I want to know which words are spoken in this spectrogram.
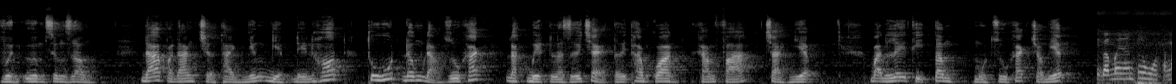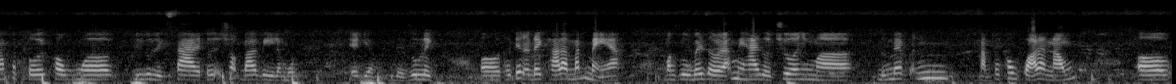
vườn ươm xương rồng đã và đang trở thành những điểm đến hot thu hút đông đảo du khách, đặc biệt là giới trẻ tới tham quan, khám phá, trải nghiệm. Bạn Lê Thị Tâm, một du khách cho biết. 30 tháng 4, 1 tháng 5 sắp tới không uh, đi du lịch xa thì tôi sẽ chọn Ba Vì là một địa điểm để du lịch. Uh, thời tiết ở đây khá là mát mẻ. Mặc dù bây giờ đã 12 giờ trưa nhưng mà đứng đây vẫn cảm thấy không quá là nóng. Uh,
